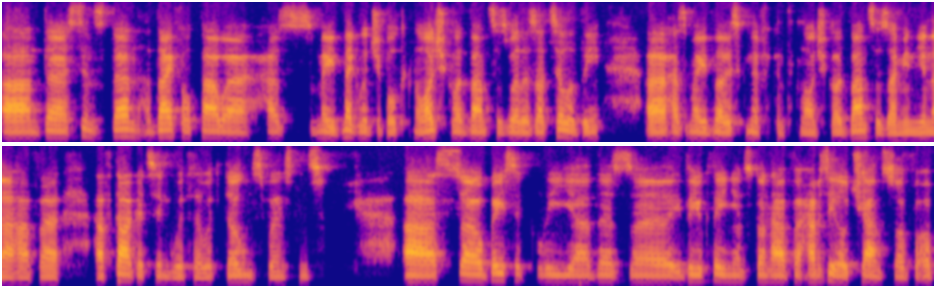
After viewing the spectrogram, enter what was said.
And uh, since then, rifle power has made negligible technological advances, whereas artillery uh, has made very significant technological advances. I mean, you now have uh, have targeting with uh, with drones, for instance. Uh, so basically, uh, there's uh, the Ukrainians don't have have zero chance of of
